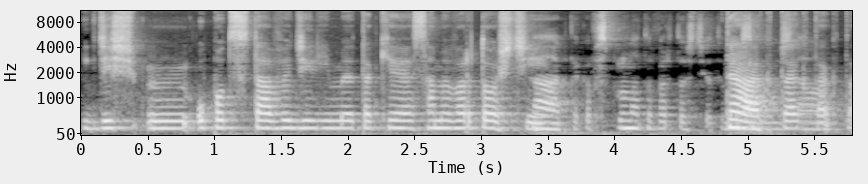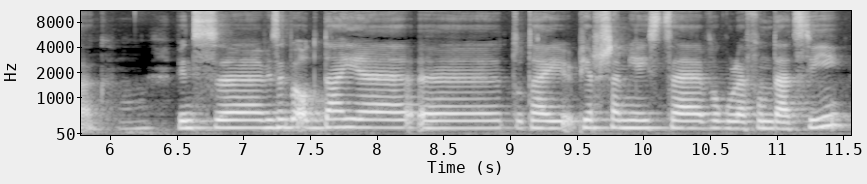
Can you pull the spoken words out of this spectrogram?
i gdzieś mm, u podstawy dzielimy takie same wartości. Tak, taka wspólnota wartości. O tym tak, tak, tak, tak. Więc, e, więc jakby oddaję tutaj pierwsze miejsce w ogóle fundacji.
